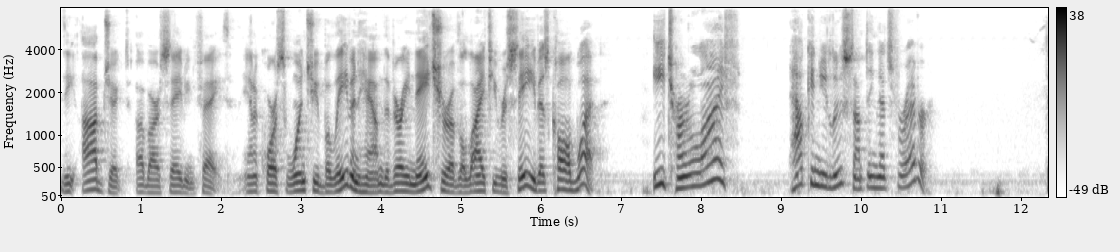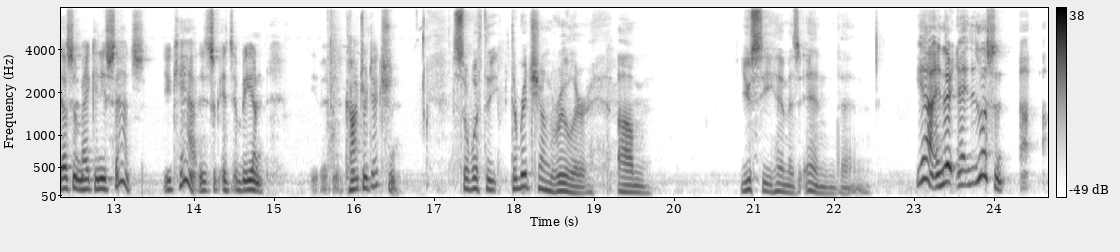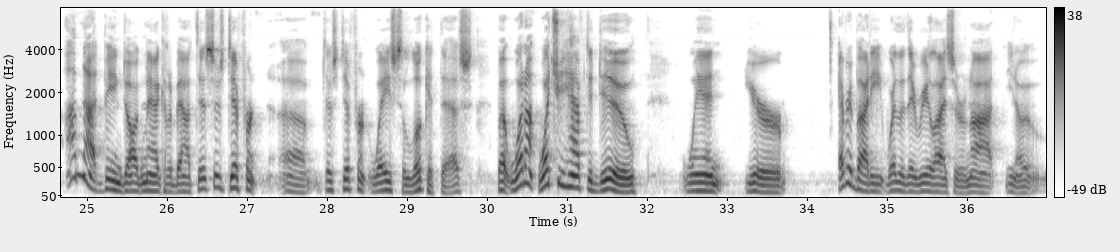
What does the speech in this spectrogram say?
the object of our saving faith, and of course, once you believe in Him, the very nature of the life you receive is called what? Eternal life. How can you lose something that's forever? Doesn't make any sense. You can't. It's it'd be a contradiction. So with the the rich young ruler, um, you see him as in then. Yeah, and, there, and listen, I'm not being dogmatic about this. There's different uh, there's different ways to look at this, but what I, what you have to do when you're everybody, whether they realize it or not, you know,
